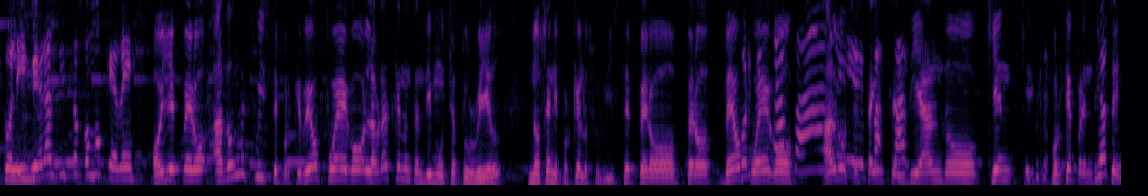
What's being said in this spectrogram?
Híjole, y hubieras visto cómo quedé. Oye, pero ¿a dónde fuiste? Porque veo fuego. La verdad es que no entendí mucho tu reel. No sé ni por qué lo subiste, pero, pero veo fuego. Algo se está incendiando. ¿Quién, ¿Por qué prendiste?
